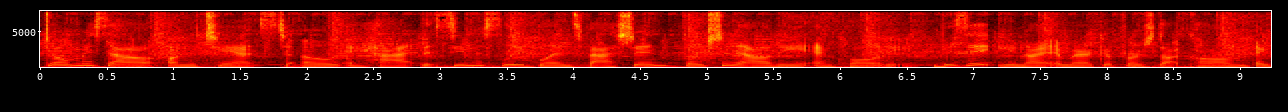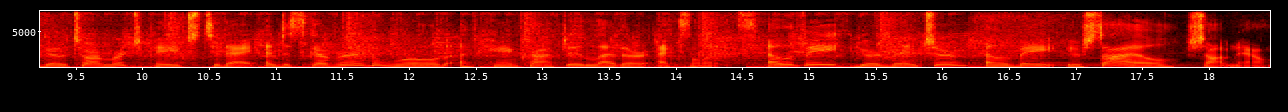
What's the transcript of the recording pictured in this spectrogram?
Don't miss out on the chance to own a hat that seamlessly blends fashion, functionality, and quality. Visit UniteAmericaFirst.com and go to our merch page today and discover the world of handcrafted leather excellence. Elevate your adventure, elevate your style. Shop now.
